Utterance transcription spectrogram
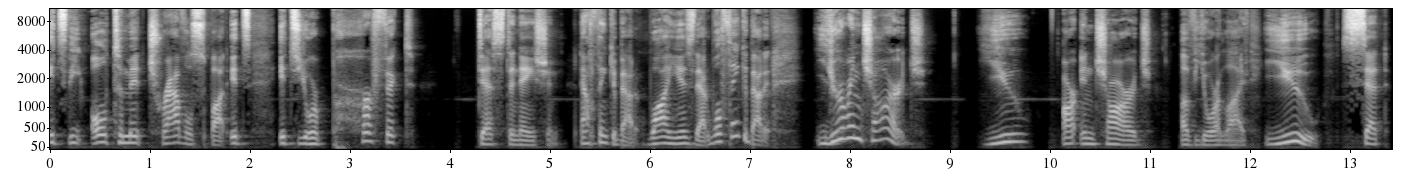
it's the ultimate travel spot. It's, it's your perfect destination. Now think about it. Why is that? Well, think about it. You're in charge. You are in charge of your life. You set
